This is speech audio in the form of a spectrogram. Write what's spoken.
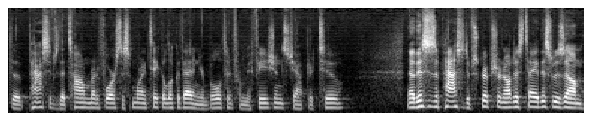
the, passage that Tom read for us this morning. Take a look at that in your bulletin from Ephesians chapter 2. Now, this is a passage of Scripture, and I'll just tell you, this was um,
